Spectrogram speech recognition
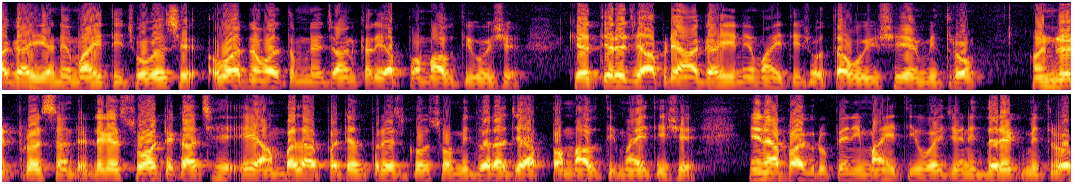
આગાહી અને માહિતી જોવે છે, અવારનવાર તમને જાણકારી આપવામાં આવતી હોય છે કે અત્યારે જે આપણે આગાહી અને માહિતી જોતા હોઈએ છીએ મિત્રો, હંડ્રેડ પર્સન્ટ એટલે કે સો ટકા છે એ અંબાલા પટેલ, પરેશ ગોસ્વામી દ્વારા જે આપવામાં આવતી માહિતી છે, એના ભાગરૂપેની માહિતી હોય જેની દરેક મિત્રો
